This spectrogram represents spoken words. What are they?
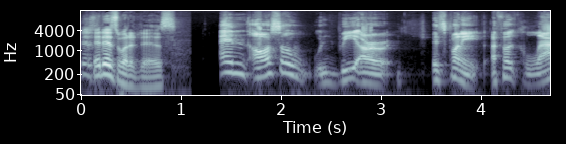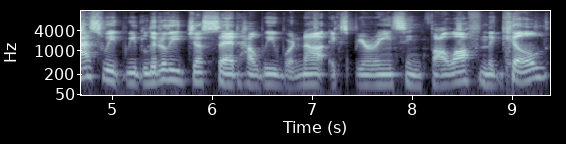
it is what it is. And also, we are. It's funny. I feel like last week we literally just said how we were not experiencing fall off in the guild,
